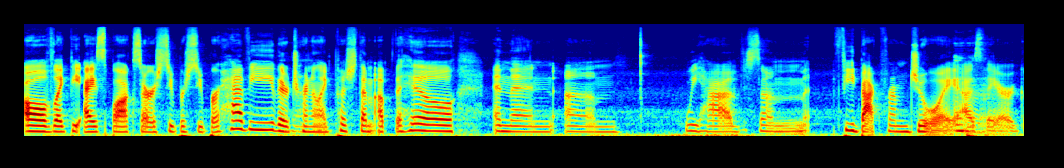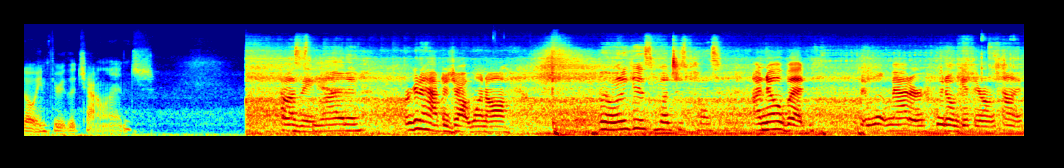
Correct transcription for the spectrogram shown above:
all of like the ice blocks are super super heavy. They're trying to like push them up the hill, and then um, we have some feedback from Joi as they are going through the challenge. Ozzy, we're gonna have to drop one off. I want to get as much as possible. I know, but it won't matter if we don't get there on time.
